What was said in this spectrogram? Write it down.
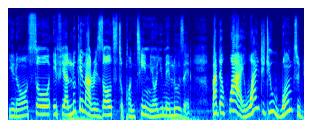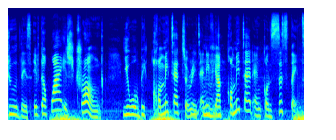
You know, so if you are looking at results to continue, you may lose it. But the why, why did you want to do this? If the why is strong, you will be committed to it. And if you are committed and consistent,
